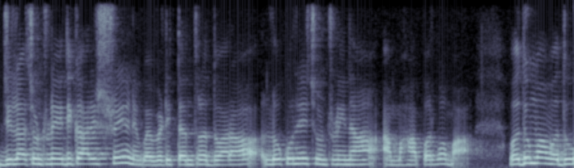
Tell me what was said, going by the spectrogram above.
જિલ્લા ચૂંટણી અધિકારીશ્રી અને વહીવટીતંત્ર દ્વારા લોકોને ચૂંટણીના આ મહાપર્વમાં વધુમાં વધુ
